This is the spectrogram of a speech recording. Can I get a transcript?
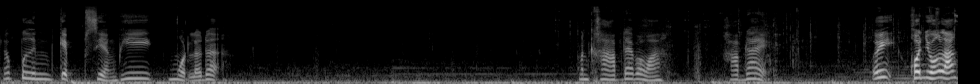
แล้วปืนเก็บเสียงพี่หมดแล้วด้วย มันคาบได้ปะวะ คาบได้ เฮ้ย คนอยู่ข้างหลัง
